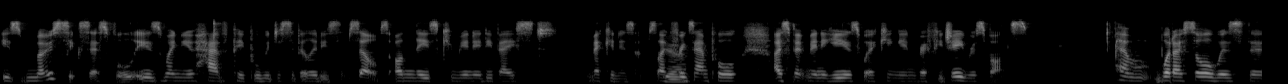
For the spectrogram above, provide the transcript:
is most successful is when you have people with disabilities themselves on these community based mechanisms. Like, yeah. for example, I spent many years working in refugee response. And what I saw was the,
